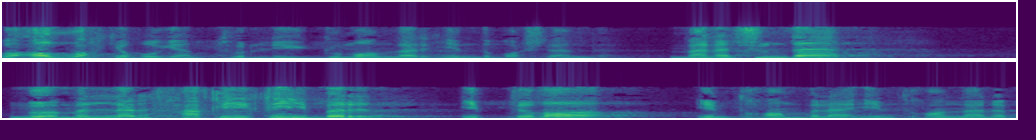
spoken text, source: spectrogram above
va allohga bo'lgan turli gumonlar endi boshlandi mana shunda mo'minlar haqiqiy bir ibtilo imtihon bilan imtihonlanib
